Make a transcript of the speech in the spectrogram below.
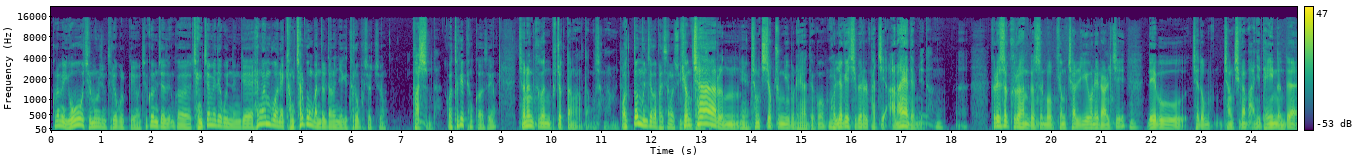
그러면 요 질문을 좀 드려볼게요. 지금 이제 그 쟁점이 되고 있는 게 행안부 안에 경찰국 만들다는 얘기 들어보셨죠? 봤습니다. 어떻게 평가하세요? 저는 그건 부적당하다고 생각합니다. 어떤 문제가 발생할 수 있다고 경찰은 예. 정치적 중립을 해야 되고 권력의 지배를 받지 않아야 됩니다. 어, 그래서 그러한 것을 뭐 경찰위원회랄지 내부 제동 장치가 많이 돼 있는데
